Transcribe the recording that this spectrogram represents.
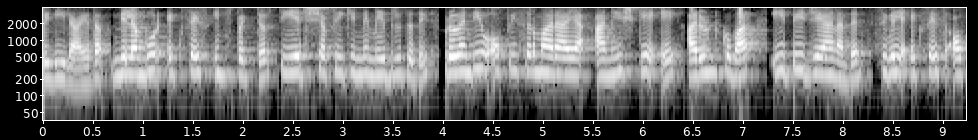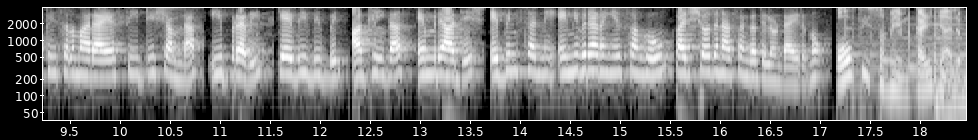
പിടിയിലായത്. Nilambur excise inspector T H ഷഫീഖിന്റെ നേതൃത്വത്തിൽ പ്രിവന്റീവ് ഓഫീസർമാരായ Aneesh K A Arunkumar E T Jayanandan civil excise ഓഫീസർമാരായ C T Shamnas E Praveen K V Vipin Akhildas M Rajesh Ebin Sunny എന്നിവരടങ്ങിയ സംഘവും പരിശോധനാ സംഘത്തിലുണ്ടായിരുന്നു. ഓഫീസ് സമയം കഴിഞ്ഞാലും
